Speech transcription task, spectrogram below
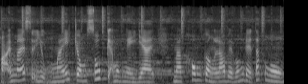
thoải mái sử dụng máy trong suốt cả một ngày dài mà không cần lo về vấn đề tắt nguồn.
